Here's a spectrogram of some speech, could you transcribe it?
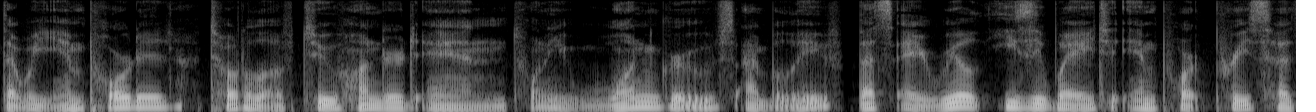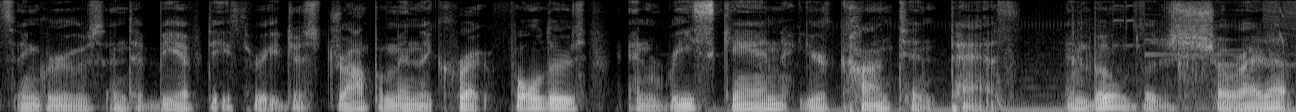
that we imported, a total of 221 grooves, I believe. That's a real easy way to import presets and grooves into BFD3. Just drop them in the correct folders and rescan your content path and boom, they'll just show right up.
